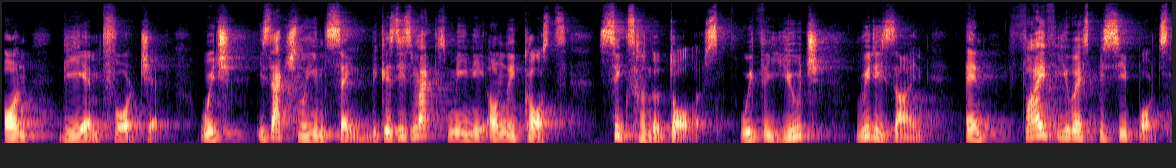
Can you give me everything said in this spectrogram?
on the M4 chip, which is actually insane because this Mac Mini only costs $600 with a huge redesign and 5 USB-C ports,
